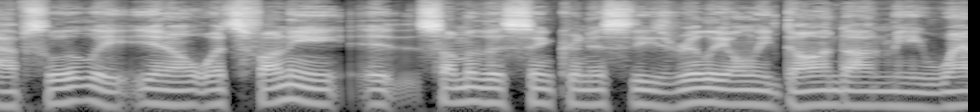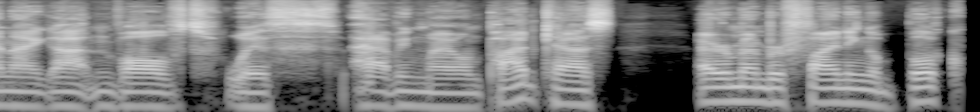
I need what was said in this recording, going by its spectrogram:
Absolutely. You know, what's funny, it, some of the synchronicities really only dawned on me when I got involved with having my own podcast. I remember finding a book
